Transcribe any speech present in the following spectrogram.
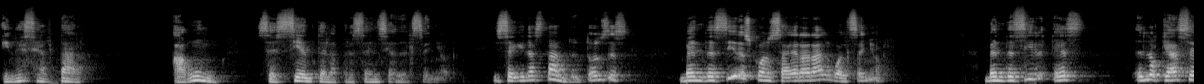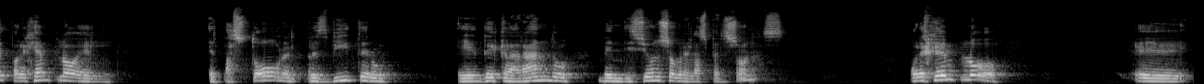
en ese altar, aún se siente la presencia del Señor. Y seguirá estando. Entonces, bendecir es consagrar algo al Señor. Bendecir es, es lo que hace, por ejemplo, el, el pastor, el presbítero, eh, declarando bendición sobre las personas. Por ejemplo, eh,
